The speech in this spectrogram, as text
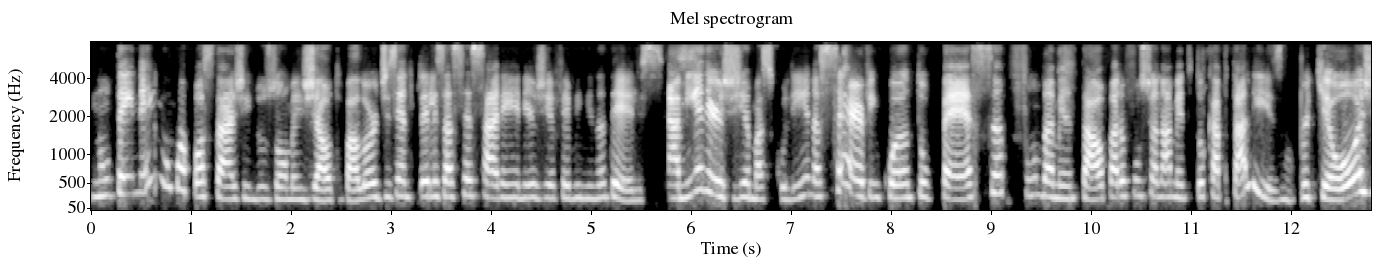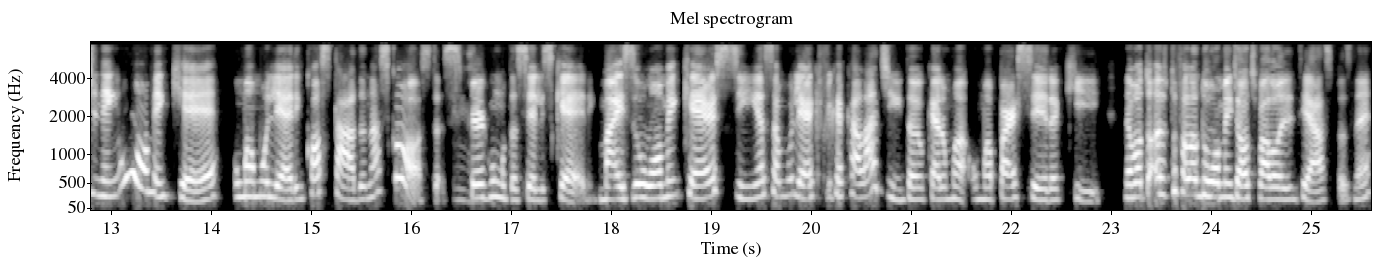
Não tem nenhuma postagem dos homens de alto valor dizendo para eles acessarem a energia feminina deles. A minha energia masculina serve enquanto peça fundamental para o funcionamento do capitalismo, porque hoje nenhum homem quer uma mulher encostada nas costas. Hum. Pergunta se eles querem, mas o homem quer sim essa mulher que fica caladinha. Então eu quero uma uma parceira aqui. Não, eu, tô, eu tô falando do homem de alto valor, entre aspas, né?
